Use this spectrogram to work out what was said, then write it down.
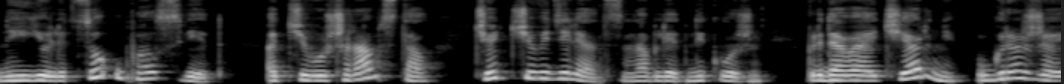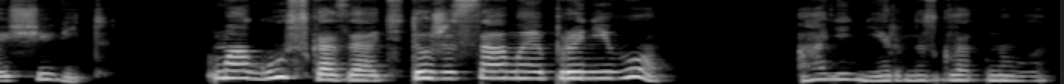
На ее лицо упал свет, отчего шрам стал четче выделяться на бледной коже, придавая Чарне угрожающий вид. «Могу сказать то же самое про него». Аня нервно сглотнула.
